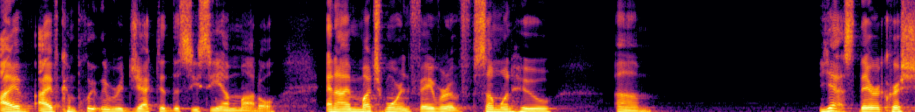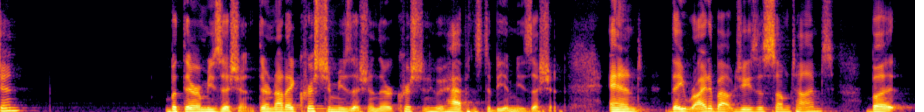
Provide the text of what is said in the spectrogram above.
I've I've completely rejected the CCM model, and I'm much more in favor of someone who, um, yes, they're a Christian, but they're a musician. They're not a Christian musician. They're a Christian who happens to be a musician, and they write about Jesus sometimes, but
